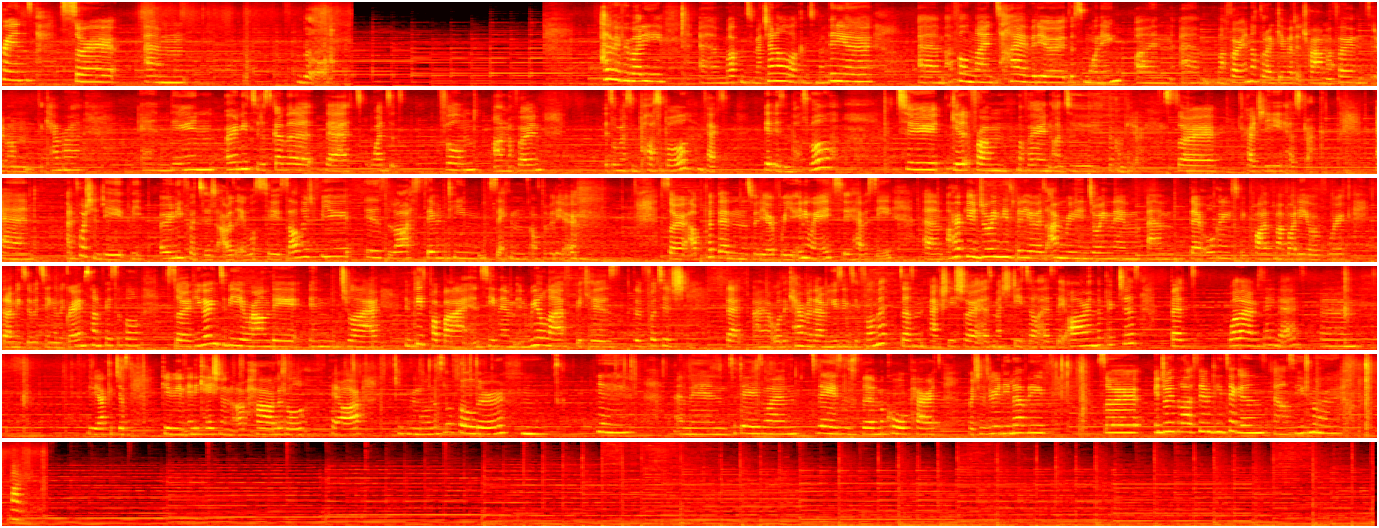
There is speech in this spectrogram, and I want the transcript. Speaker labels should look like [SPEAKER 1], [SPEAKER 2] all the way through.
[SPEAKER 1] friends. So, um. Hello everybody, um, welcome to my channel, welcome to my video. Um, I filmed my entire video this morning on um, my phone. I thought I'd give it a try on my phone instead of on the camera. And then only to discover that once it's filmed on my phone, it's almost impossible, in fact it is impossible, to get it from my phone onto the computer. So tragedy has struck. And unfortunately the only footage I was able to salvage for you is the last 17 seconds of the video. so I'll put that in this video for you anyway to have a see. Um, I hope you're enjoying these videos, I'm really enjoying them. Um, they're all going to be part of my body of work that I'm exhibiting in the Grahamstown Festival. So if you're going to be around there in July, then please pop by and see them in real life because the footage that, uh, or the camera that I'm using to film it doesn't actually show as much detail as they are in the pictures. But while I'm saying that, um, maybe I could just give you an indication of how little they are. Keeping them all in this little folder. Hmm. Yay! And then today's one, today's is the macaw parrot, which is really lovely. So enjoy the last 17 seconds and I'll see you tomorrow.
